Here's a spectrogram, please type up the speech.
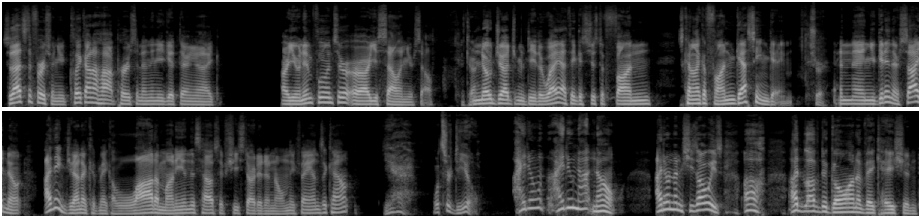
So that's the first one. You click on a hot person and then you get there and you're like, are you an influencer or are you selling yourself? okay. No judgment either way. I think it's just a fun, it's kind of like a fun guessing game. Sure. And then you get in there. Side note, I think Jenna could make a lot of money in this house if she started an OnlyFans account. Yeah. What's her deal? I don't, I do not know. I don't know. She's always, oh, I'd love to go on a vacation.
